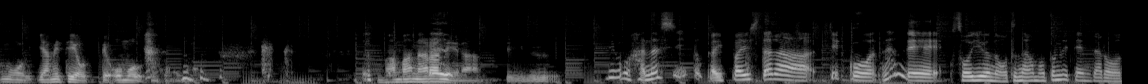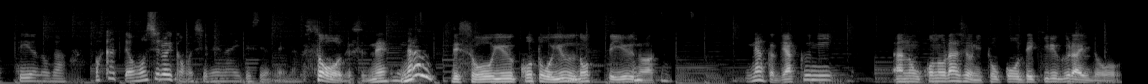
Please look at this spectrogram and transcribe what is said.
もうやめてよって思うみたいな。ままならねえなっていう。でも話とかいっぱいしたら結構なんでそういうのを大人は求めてんだろうっていうのが分かって面白いかもしれないですよね。そうですね。うんなんでそういうことを言うのっていうのはう、んなんか逆にあのこのラジオに投稿できるぐらいの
